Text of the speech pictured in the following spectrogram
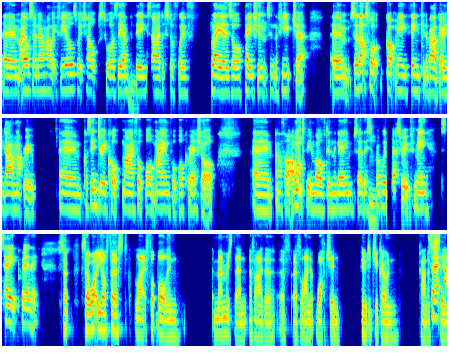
Um, I also know how it feels, which helps towards the empathy side of stuff with players or patients in the future. Um, so that's what got me thinking about going down that route. Because injury cut my football, my own football career short. Um, and I thought I want to be involved in the game, so this is Mm. probably the best route for me to take, really. So so what are your first like footballing memories then of either of, of line up watching? Who did you go and kind of So see? I,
